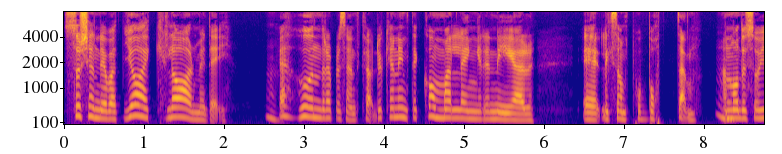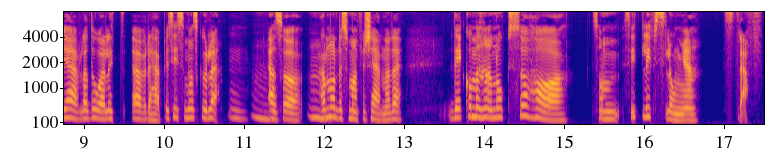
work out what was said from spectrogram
så kände jag bara att jag är klar med dig. Mm. Jag är hundra procent klar. Du kan inte komma längre ner eh, liksom på botten. Mm. Han mådde så jävla dåligt över det här, precis som han skulle. Mm. mm. Alltså, Han mm. mådde som han förtjänade. Det kommer han också ha som sitt livslånga straff.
